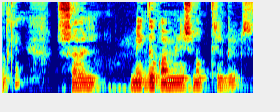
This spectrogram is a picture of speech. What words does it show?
okay? So I will make the combination of 3 bits.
